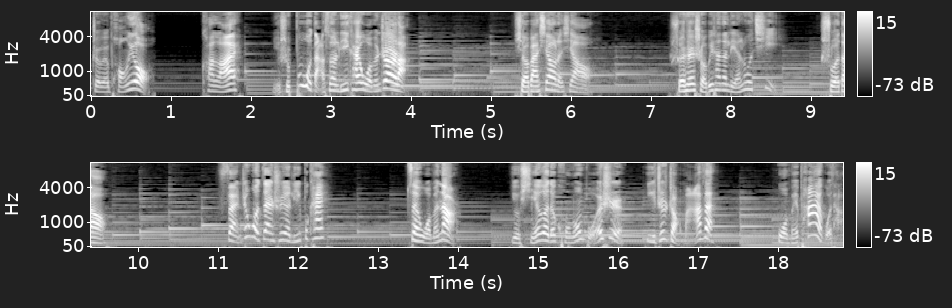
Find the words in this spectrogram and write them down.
这位朋友，看来你是不打算离开我们这儿了。”小霸笑了笑，甩甩手臂上的联络器，说道：“反正我暂时也离不开，在我们那儿，有邪恶的恐龙博士一直找麻烦，我没怕过他。”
